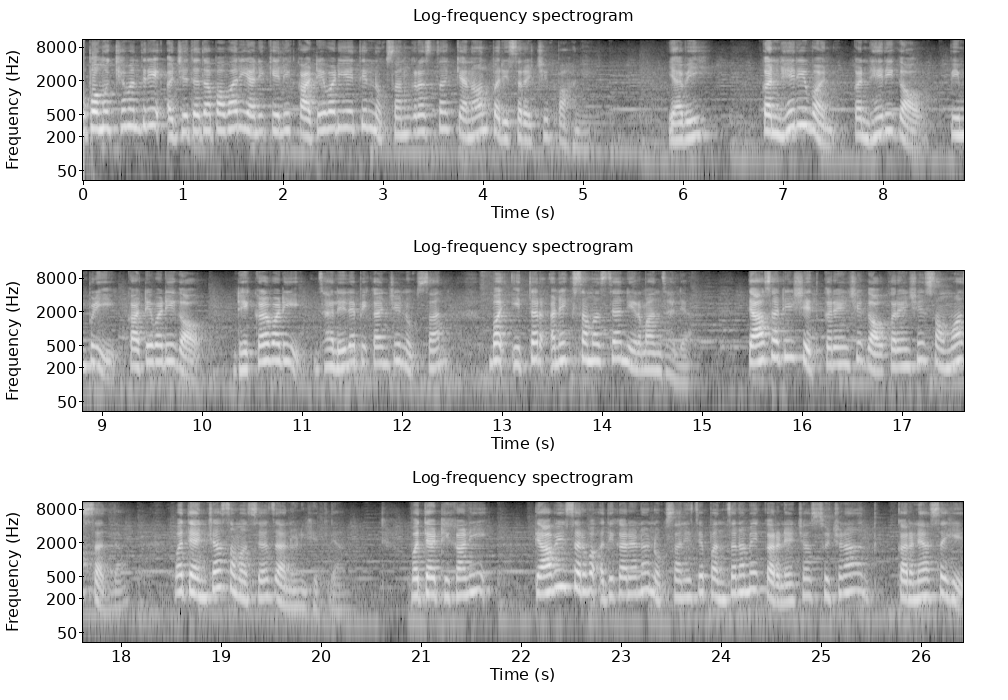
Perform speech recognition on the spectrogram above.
उपमुख्यमंत्री अजितदादा पवार यांनी केली काटेवाडी येथील नुकसानग्रस्त कॅनॉल परिसराची पाहणी. यावेळी कन्हेरी वन कन्हेरी गाव पिंपळी काटेवाडी गाव ढेकळवाडी झालेल्या पिकांचे नुकसान व इतर अनेक समस्या निर्माण झाल्या. त्यासाठी शेतकऱ्यांशी गावकऱ्यांशी संवाद साधला व त्यांच्या समस्या जाणून घेतल्या. व त्या ठिकाणी त्यावेळी सर्व अधिकाऱ्यांना नुकसानीचे पंचनामे करण्याच्या सूचना करण्यासहित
